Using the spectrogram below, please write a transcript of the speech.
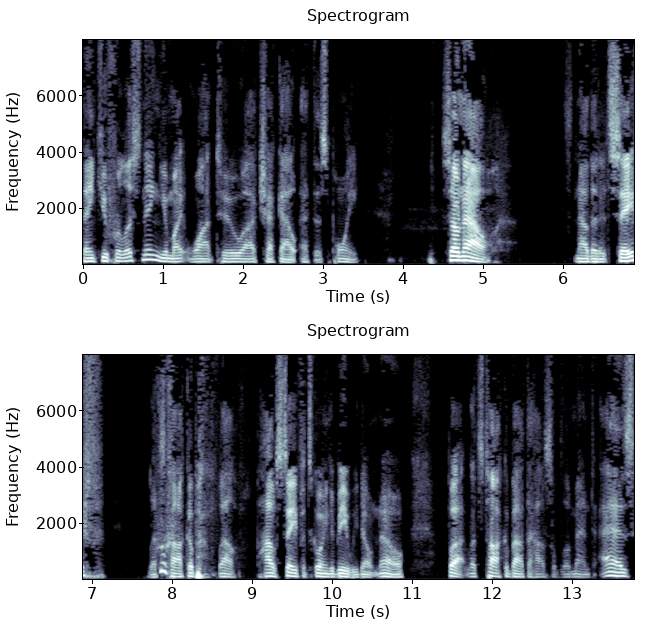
thank you for listening. You might want to uh, check out at this point. So now, now that it's safe, let's talk about, well, how safe it's going to be, we don't know. But let's talk about the House of Lament as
